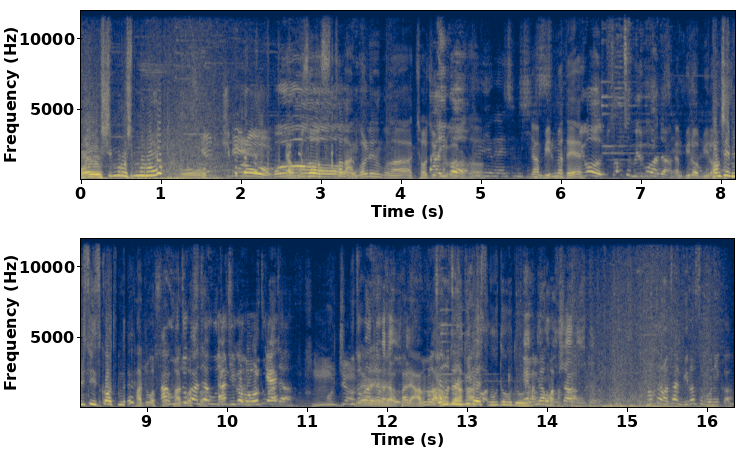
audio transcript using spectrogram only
어이 신무로 신무로? 오. 신무로. 야 무서워 stun 안 걸리는구나 저지 아, 이거. 불가라서. 솜씨. 그냥 밀면 돼. 이거 성체 밀고 가자. 그냥 밀어 밀어. 성체 밀 수 있을 것 같은데? 다 죽었어 아 다 우드 죽었어. 가자 우드 난 이거 지금, 우드 먹을게. 가자. 그래, 가자 그래. 빨리 아무도 아, 아무도 우드 됐어 우드 예, 한 명만 가. 우드 성체 어차피 밀었어 보니까.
